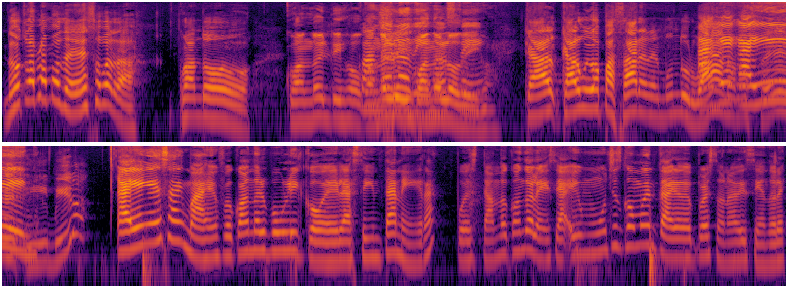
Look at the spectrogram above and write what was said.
nosotros hablamos de eso, ¿verdad? Cuando... Cuando él dijo, cuando, él, él, lo cuando dijo, él lo sí. dijo. Que, al, que, algo iba a pasar en el mundo urbano, ahí, no ahí, sé, y mira. Ahí en esa imagen fue cuando él publicó la cinta negra, pues dando condolencias y muchos comentarios de personas diciéndole,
